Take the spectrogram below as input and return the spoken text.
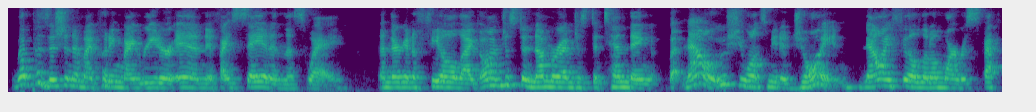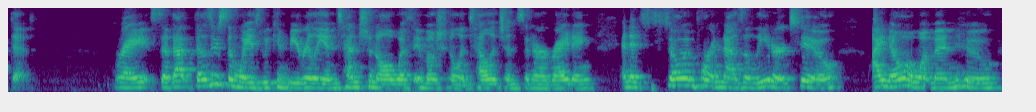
what position am I putting my reader in if I say it in this way? And they're going to feel like, oh, I'm just a number, I'm just attending. But now, ooh, she wants me to join. Now I feel a little more respected right so that those are some ways we can be really intentional with emotional intelligence in our writing and it's so important as a leader too i know a woman who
